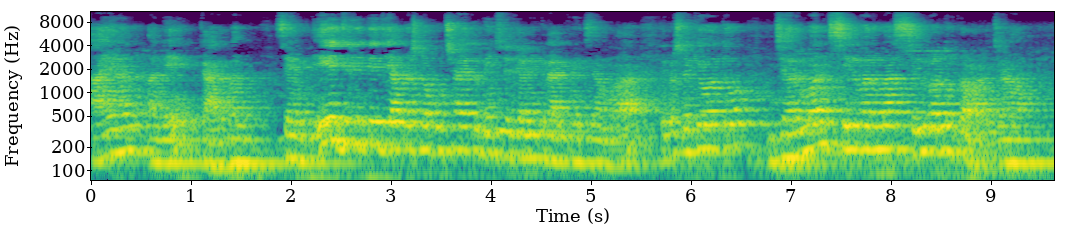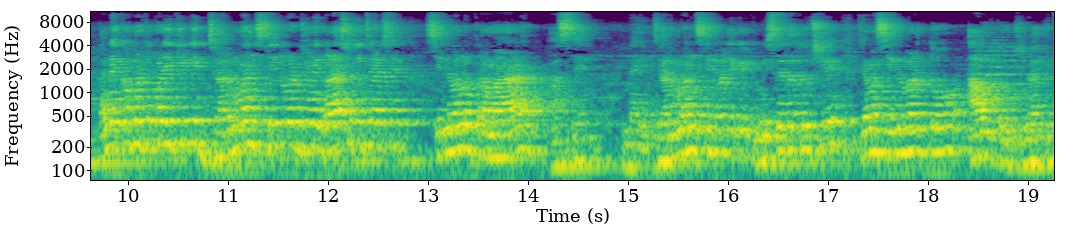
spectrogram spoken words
આયન અને કાર્બન સેમ એ જ રીતે જે આ પ્રશ્ન પૂછાય, તો બિન સજ્જનની ક્લાર્કની એક્ઝામમાં તે પ્રશ્ન કેવો હતો? જર્મન સિલ્વરમાં સિલ્વરનું પ્રમાણ જણાવો. અને ખબર તો પડી ગઈ કે જર્મન સિલ્વર જોઈને ઘણા સુધી ચડશે? સિલ્વરનું પ્રમાણ હશે. નહીં જર્મન સિલ્વર એક એક મિશ્ર ધાતુ છે, જેમાં સિલ્વર તો આવતું જ નથી.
